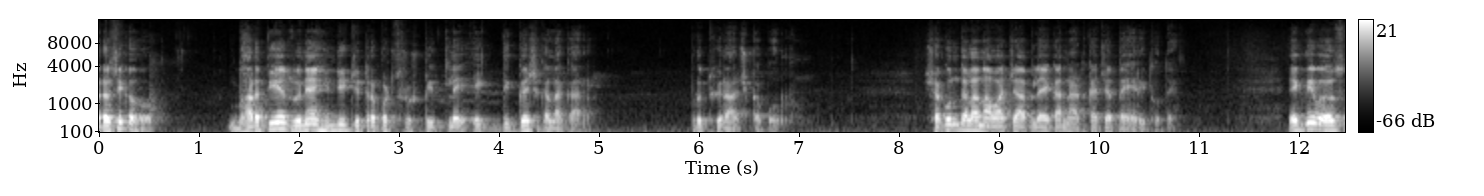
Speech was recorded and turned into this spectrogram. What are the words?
रसिक हो. भारतीय जुन्या हिंदी चित्रपटसृष्टीतले एक दिग्गज कलाकार पृथ्वीराज कपूर. शकुंतला नावाच्या आपल्या एका नाटकाच्या तयारीत होते. एक दिवस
